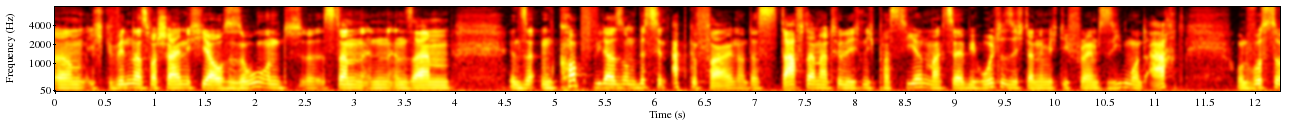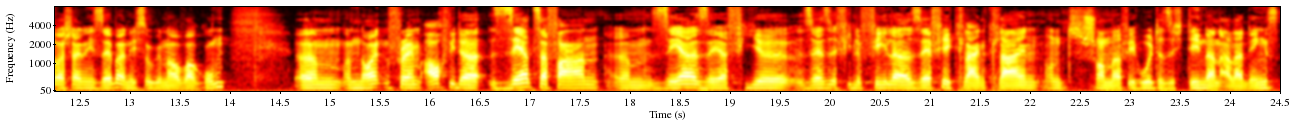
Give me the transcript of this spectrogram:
ähm, ich gewinne das wahrscheinlich hier auch so und äh, ist dann in, in seinem in seinem Kopf wieder so ein bisschen abgefallen und das darf dann natürlich nicht passieren. Mark Selby holte sich dann nämlich die Frames 7 und 8 und wusste wahrscheinlich selber nicht so genau warum. Ähm, Im neunten Frame auch wieder sehr zerfahren, ähm, sehr, sehr viel, sehr, sehr viele Fehler, sehr viel Klein-Klein und Sean Murphy holte sich den dann allerdings.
